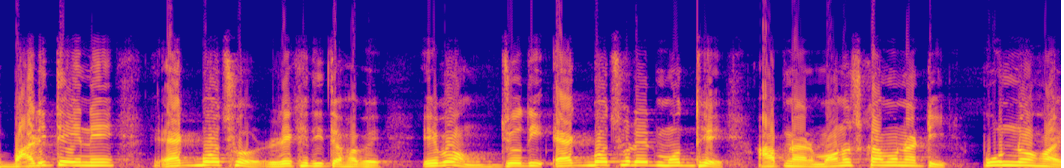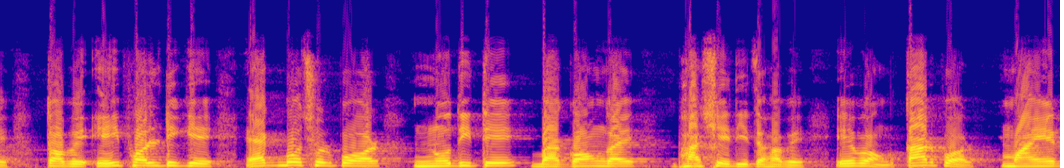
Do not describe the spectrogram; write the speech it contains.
বাড়িতে এনে এক বছর রেখে দিতে হবে এবং যদি এক বছরের মধ্যে আপনার মনস্কামনাটি পূর্ণ হয়, তবে এই ফলটিকে এক বছর পর নদীতে বা গঙ্গায় ভাসিয়ে দিতে হবে এবং তারপর মায়ের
